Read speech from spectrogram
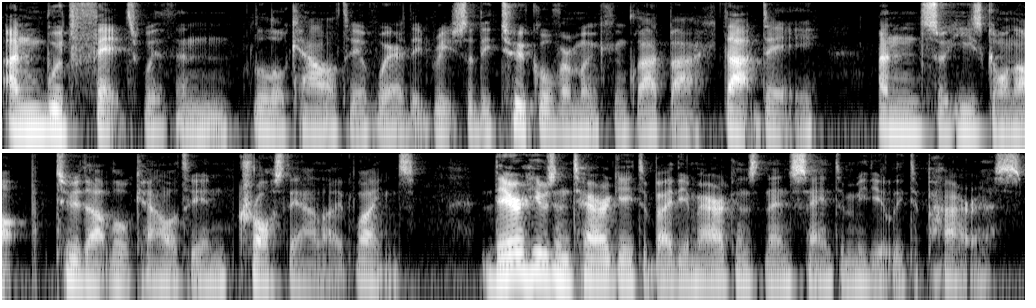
and would fit within the locality of where they'd reached. So they took over Mönchengladbach that day, and so he's gone up to that locality and crossed the Allied lines. There he was interrogated by the Americans and then sent immediately to Paris.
